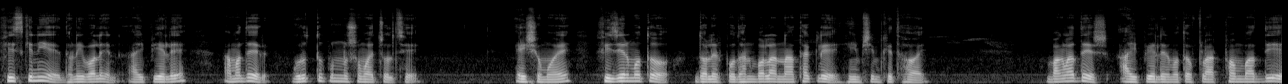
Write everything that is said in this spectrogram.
ফিসকে নিয়ে ধোনি বলেন আইপিএলে আমাদের গুরুত্বপূর্ণ সময় চলছে। এই সময়ে ফিজের মতো দলের প্রধান বলার না থাকলে হিমশিম খেতে হয়। বাংলাদেশ আইপিএলের মতো প্ল্যাটফর্ম বাদ দিয়ে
